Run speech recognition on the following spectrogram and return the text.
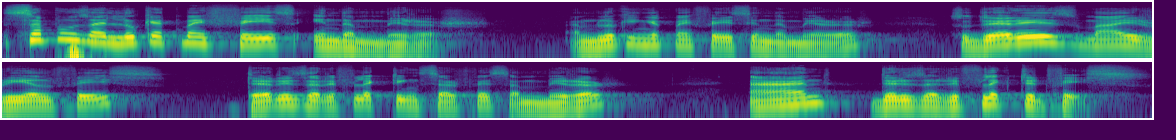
suppose I look at my face in the mirror. I'm looking at my face in the mirror. So there is my real face, there is a reflecting surface, a mirror, and there is a reflected face.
